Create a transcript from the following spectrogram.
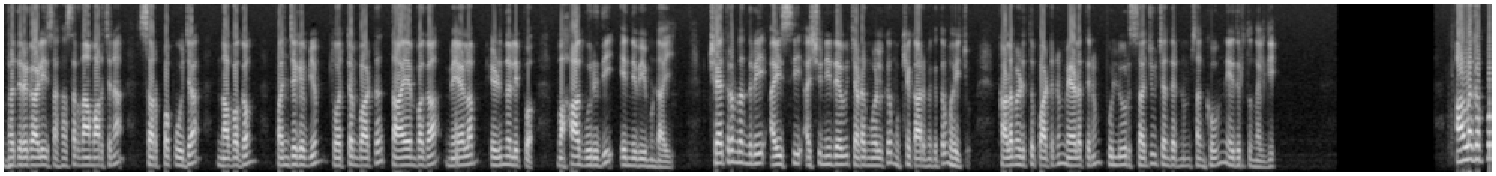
ഭദ്രകാളി സഹസ്രനാമാർച്ചന സർപ്പപൂജ നവകം പഞ്ചഗവ്യം തോറ്റമ്പാട്ട് തായമ്പക മേളം എഴുന്നള്ളിപ്പ് മഹാഗുരുതി എന്നിവയുമുണ്ടായി. ക്ഷേത്രം തന്ത്രി ഐ സി അശ്വിനിദേവ് ചടങ്ങുകൾക്ക് മുഖ്യ കാർമ്മികത്വം വഹിച്ചു. കളമെഴുത്തുപാട്ടിനും മേളത്തിനും പുല്ലൂർ സജു ചന്ദ്രനും സംഘവും നേതൃത്വം നൽകി. അളകപ്പ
